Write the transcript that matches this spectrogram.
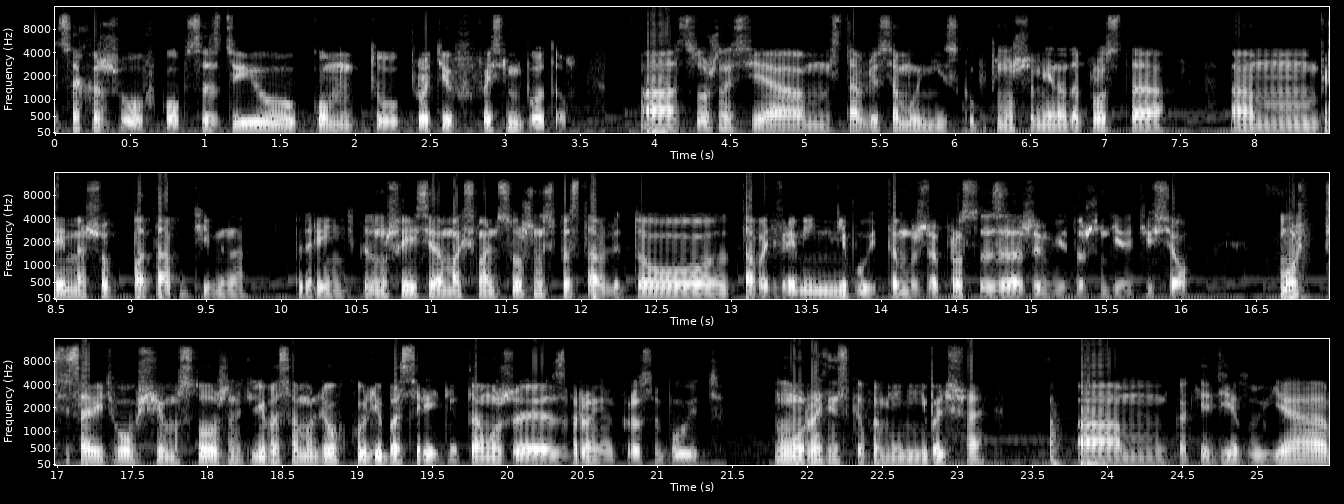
захожу в коп, создаю комнату против 8 ботов. А сложность я ставлю самую низкую, потому что мне надо просто эм, время, чтобы потапать именно потренить. Потому что если я максимальную сложность поставлю, то тапать времени не будет. Там уже просто зажим я должен делать и все. Можете ставить, в общем, сложность либо самую легкую, либо среднюю. Там уже с броней просто будет. Ну, разница, как по мне, небольшая. Um, как я делаю? Я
